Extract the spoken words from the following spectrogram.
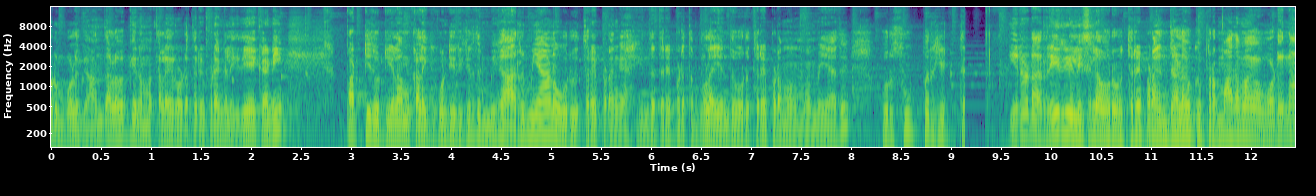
ஓடும் போலுக்கு அந்த அளவுக்கு நம்ம தலைவரோட திரைப்படங்கள் இதயக்கணி பட்டி தொட்டியெல்லாம் கலக்கி கொண்டிருக்கிறது. மிக அருமையான ஒரு திரைப்படங்க. இந்த திரைப்படத்தை போல் எந்த ஒரு திரைப்படமும் அமையாது. ஒரு சூப்பர் ஹிட் என்னோட ரீ ரிலீஸில் ஒரு திரைப்படம் இந்த அளவுக்கு பிரமாதமாக ஓடுனா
